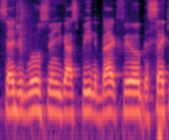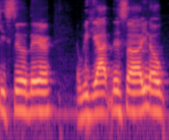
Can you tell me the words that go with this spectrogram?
Cedric Wilson. You got speed in the backfield. Gesicki's still there, and we got this, uh, you know,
